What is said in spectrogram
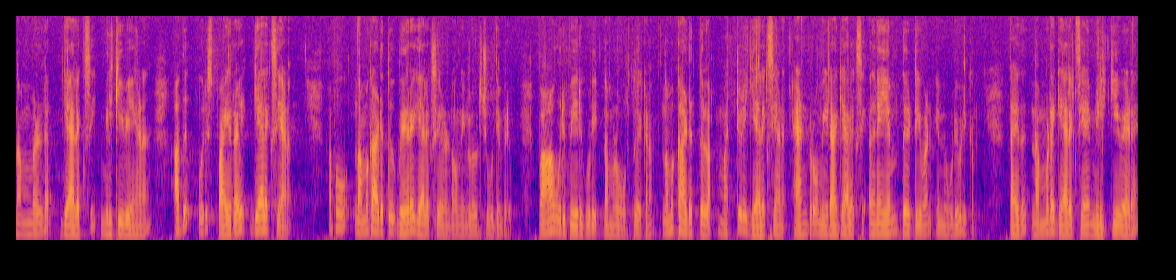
നമ്മളുടെ ഗാലക്സി മിൽക്കി വേ ആണ്. അത് ഒരു സ്പൈറൽ ഗാലക്സിയാണ് അപ്പോൾ നമുക്ക് അടുത്ത് വേറെ ഗാലക്സികളുണ്ടോ എന്നുള്ള ഒരു ചോദ്യം വരും. അപ്പോൾ ആ ഒരു പേര് കൂടി നമ്മൾ ഓർത്ത് വെക്കണം. നമുക്ക് അടുത്തുള്ള മറ്റൊരു ഗാലക്സിയാണ് ആൻഡ്രോമീഡ ഗാലക്സി അതിനെ എം തേർട്ടി വൺ എന്നുകൂടി വിളിക്കും. അതായത് നമ്മുടെ ഗാലക്സിയായ മിൽക്കി വേയുടെ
